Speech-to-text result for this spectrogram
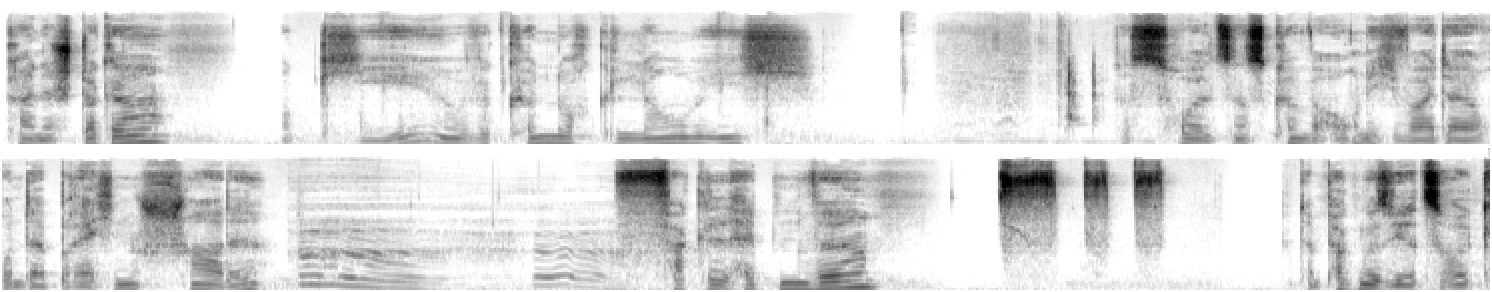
Keine Stöcker. Okay, aber wir können doch, glaube ich... Das Holz, das können wir auch nicht weiter runterbrechen. Schade. Fackel hätten wir. Dann packen wir es wieder zurück.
